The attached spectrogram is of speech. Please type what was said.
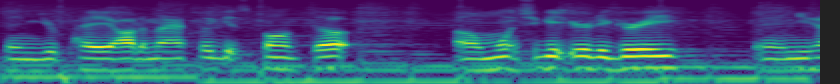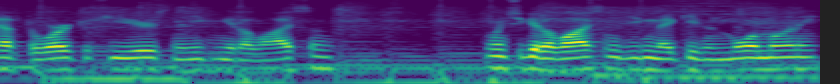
then your pay automatically gets bumped up. Um, once you get your degree, then you have to work a few years and then you can get a license. Once you get a license, you can make even more money.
